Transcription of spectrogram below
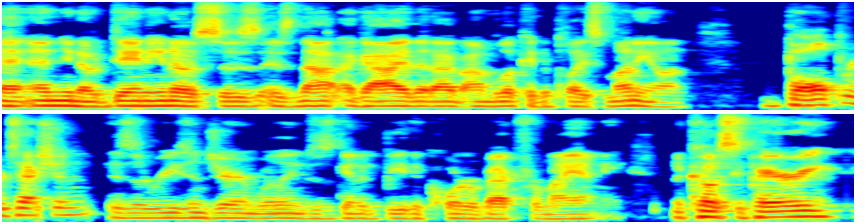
And, and you know, Dan Enos is, is not a guy that I'm, looking to place money on. Ball protection is the reason Jarren Williams is going to be the quarterback for Miami. N'Kosi Perry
